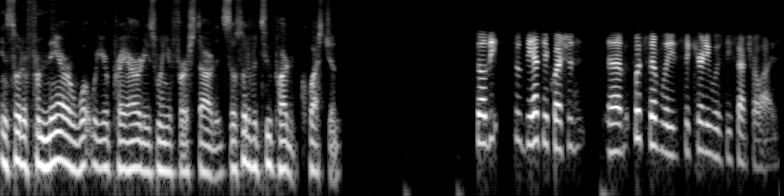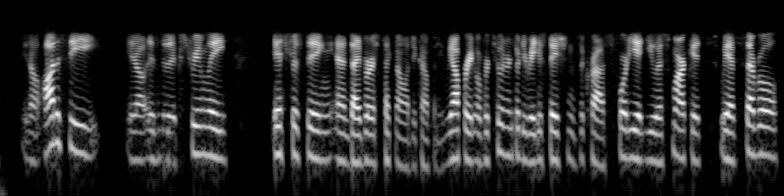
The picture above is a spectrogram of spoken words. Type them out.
and sort of from there, what were your priorities when you first started? So, sort of a two parted question. So the so the answer to your question, uh, put simply, security was decentralized. You know, Audacy, you know, is an extremely interesting and diverse technology company. We operate over 230 radio stations across 48 U.S. markets. We have several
